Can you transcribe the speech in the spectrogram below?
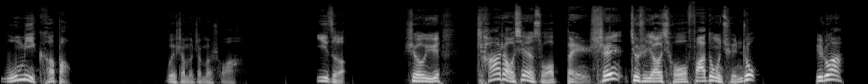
无密可保。为什么这么说啊？一则，是由于查找线索本身就是要求发动群众，比如啊，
